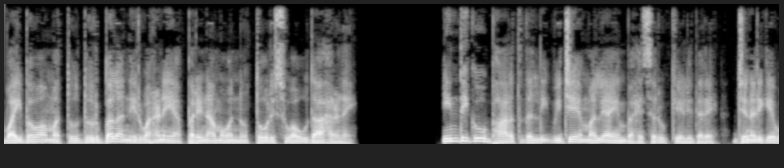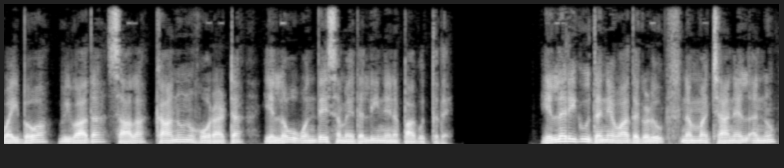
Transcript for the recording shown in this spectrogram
ವೈಭವ ಮತ್ತು ದುರ್ಬಲ ನಿರ್ವಹಣೆಯ ಪರಿಣಾಮವನ್ನು ತೋರಿಸುವ ಉದಾಹರಣೆ. ಇಂದಿಗೂ ಭಾರತದಲ್ಲಿ ವಿಜಯ ಮಲ್ಯ ಎಂಬ ಹೆಸರು ಕೇಳಿದರೆ ಜನರಿಗೆ ವೈಭವ, ವಿವಾದ, ಸಾಲ, ಕಾನೂನು ಹೋರಾಟ ಎಲ್ಲವೂ ಒಂದೇ ಸಮಯದಲ್ಲಿ ನೆನಪಾಗುತ್ತದೆ. ಎಲ್ಲರಿಗೂ ಧನ್ಯವಾದಗಳು. ನಮ್ಮ ಚಾನೆಲ್ ಅನ್ನು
